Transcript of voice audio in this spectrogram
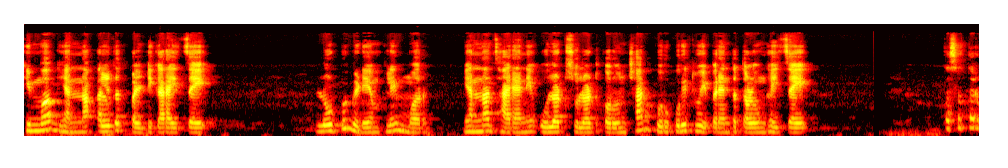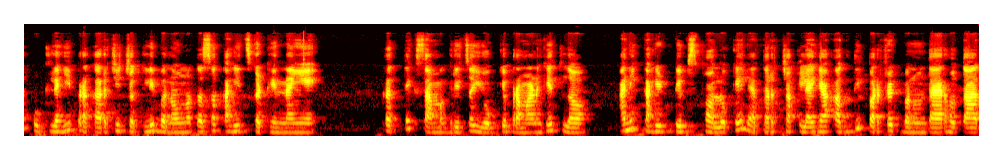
की मग ह्यांना अलगद पलटी करायचंय. लो टू मिडियम फ्लेमवर ह्यांना झाऱ्याने उलट सुलट करून छान कुरकुरीत होईपर्यंत तळून घ्यायचंय. तसं तर कुठल्याही प्रकारची चकली बनवणं तसं काहीच कठीण नाहीये. प्रत्येक सामग्रीचं योग्य प्रमाण घेतलं आणि काही टिप्स फॉलो केल्या तर चकल्या ह्या अगदी परफेक्ट बनवून तयार होतात.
